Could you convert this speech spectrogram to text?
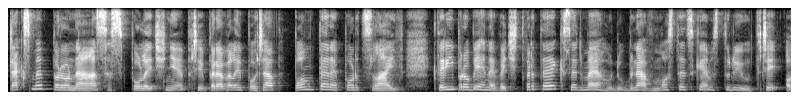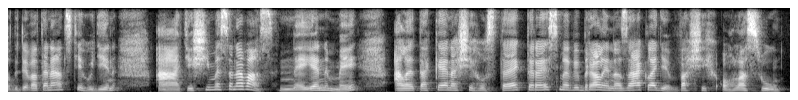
tak jsme pro nás společně připravili pořad Ponte Reports Live, který proběhne ve čtvrtek 7. dubna v Mosteckém studiu 3 od 19 hodin a těšíme se na vás nejen my, ale také naši hosté, které jsme vybrali na základě vašich ohlasů.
